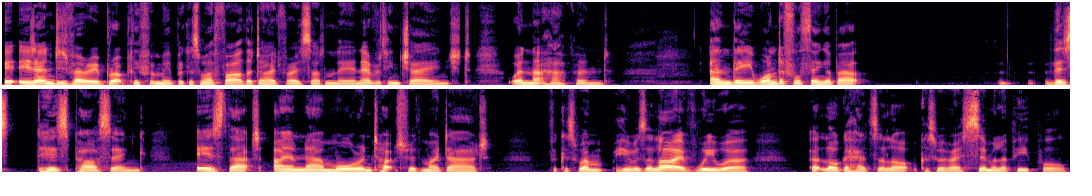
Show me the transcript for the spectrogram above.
It, it ended very abruptly for me because my father died very suddenly and everything changed when that happened. And the wonderful thing about this his passing is that I am now more in touch with my dad because when he was alive we were at loggerheads a lot because we're very similar people.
